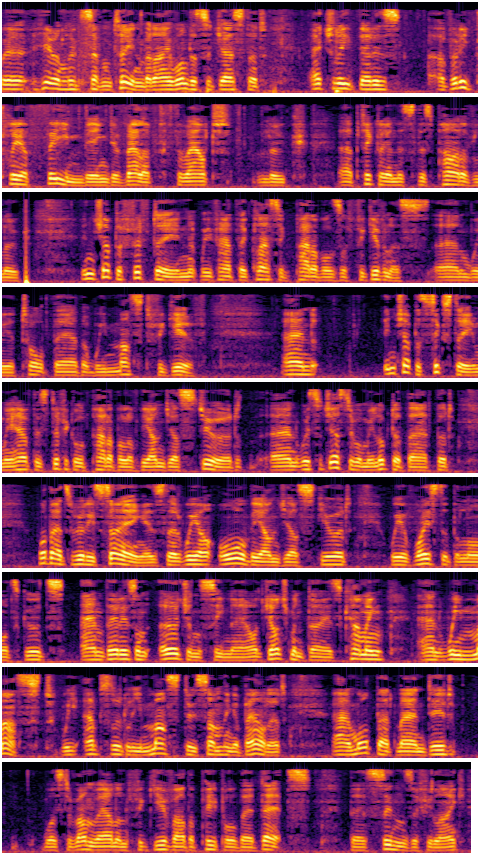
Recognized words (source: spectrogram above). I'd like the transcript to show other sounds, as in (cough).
We're here in Luke 17, but I want to suggest that actually there is a very clear theme being developed throughout Luke, uh, particularly in this, this part of Luke. In chapter 15, we've had the classic parables of forgiveness, and we're taught there that we must forgive. And in chapter 16, we have this difficult parable of the unjust steward, and we suggested when we looked at that that what that's really saying is that we are all the unjust steward, we have wasted the Lord's goods, and there is an urgency now. Judgment Day is coming, and we must, we absolutely must do something about it. And what that man did was to run around and forgive other people their debts, their sins, if you like,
